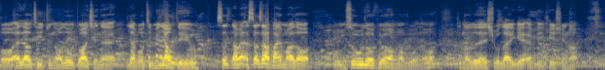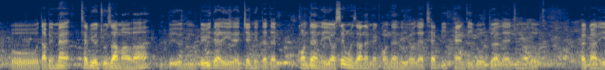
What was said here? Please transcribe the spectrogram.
ဟိုအဲ့လောက်ထိကျွန်တော်တို့တွားချင်တဲ့ level ထိမရောက်သေးဘူးဆက်ဒါပေမဲ့အဆက်ဆက်ပိုင်းမှာတော့ဟိုမစိုးဘူးတော့ပြောရမှာပေါ့နော်ကျွန်တော်တို့ရဲ့ show like ရဲ့ application တော့ဟိုဒါပေမဲ့ထပ်ပြီးစူးစမ်းမှာပါလူပေးတဲ့တွေလည်းကြိတ်နေတတ်တဲ့ content တွေရောစိတ်ဝင်စားနိုင်မယ့် content တွေရောလည်းထပ်ပြီးဖန်တီးဖို့အတွက်လည်းကျွန်တော်တို့ဘက်ကနေ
